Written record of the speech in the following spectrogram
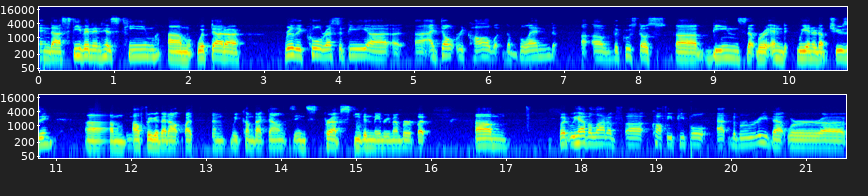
And uh, Steven and his team um, whipped out a really cool recipe. Uh, uh, I don't recall what the blend of the Gustos uh, beans that were end- we ended up choosing. Um, I'll figure that out by the time we come back down. And perhaps Steven may remember, but um, but we have a lot of uh, coffee people at the brewery that were uh,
